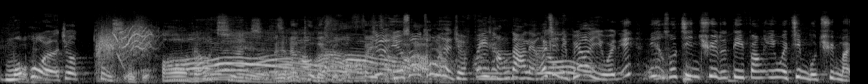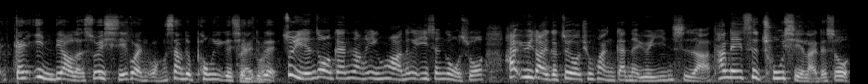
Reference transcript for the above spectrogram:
磨破了，就吐血。哦，了解。而且那吐的血都非常，就有时候吐血非常大量，而且你不要以为，哎，你想说进去的地方因为进不去嘛，肝硬掉了，所以血管往上就砰一个起来，对不对？最严重的肝脏硬化，那个医生跟我说，他遇到一个最后去换肝的原因是啊，他那一次出血来的时候，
